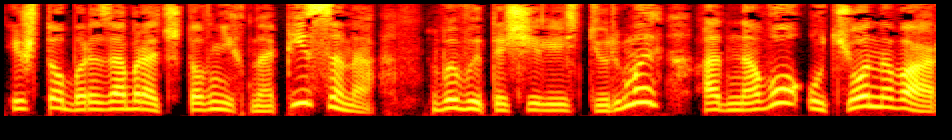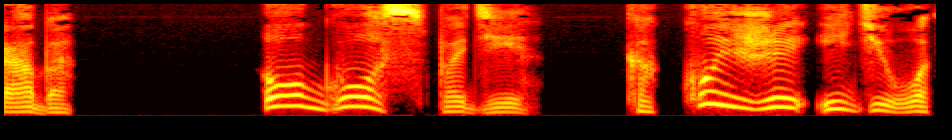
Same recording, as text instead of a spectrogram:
и чтобы разобрать, что в них написано, вы вытащили из тюрьмы одного ученого-араба. О, Господи! Какой же идиот!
